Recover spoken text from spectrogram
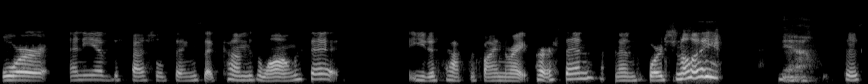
or any of the special things that comes along with it. You just have to find the right person. And unfortunately, yeah, there's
